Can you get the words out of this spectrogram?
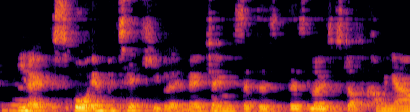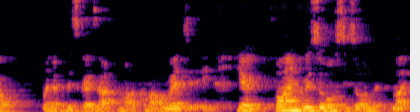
you know, sport in particular, you know, Jamie said there's, there's loads of stuff coming out whenever this goes out, might have come out already. You know, find resources on like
